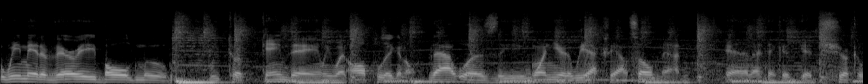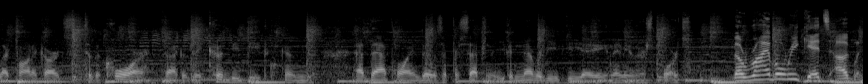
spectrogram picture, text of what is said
we made a very bold move. We took game day and we went all polygonal. That was the one year that we actually outsold Madden. And I think it, it shook Electronic Arts to the core, the fact that they could be beat. And at that point, there was a perception that you could never beat EA in any of their sports. The rivalry gets ugly.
